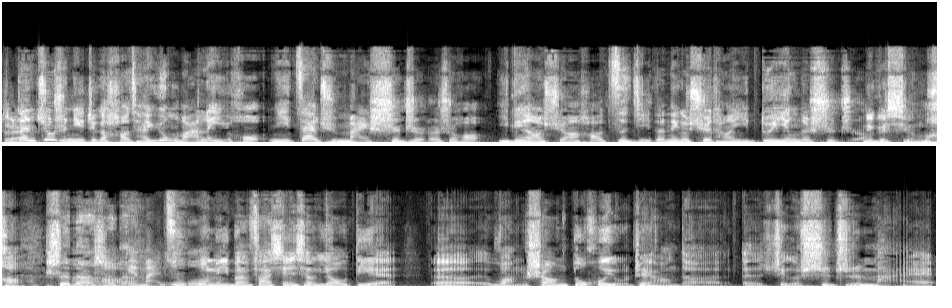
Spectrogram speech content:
对但就是你这个耗材用完了以后，你再去买试纸的时候，一定要选好自己的那个血糖仪对应的试纸。那个型号。是的，啊是的别。买错。我我们一般发现，像药店、呃网商都会有这样的呃这个试纸买，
